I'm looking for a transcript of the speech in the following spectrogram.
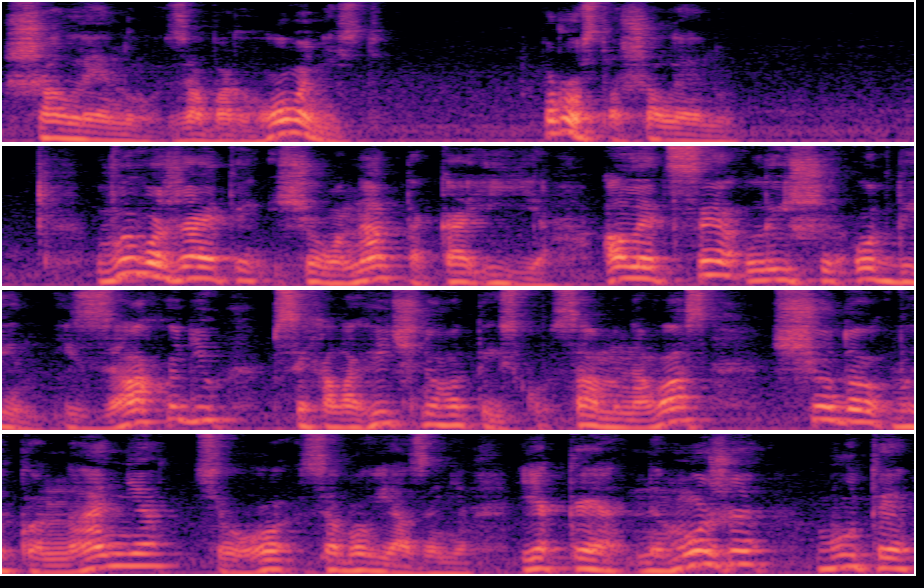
шалену заборгованість, просто шалену, ви вважаєте, що вона така і є. Але це лише один із заходів психологічного тиску саме на вас щодо виконання цього зобов'язання, яке не може бути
